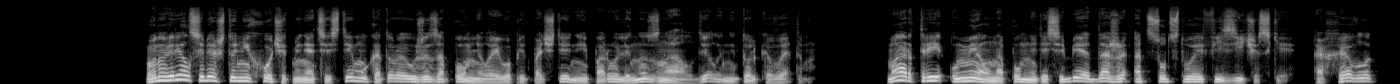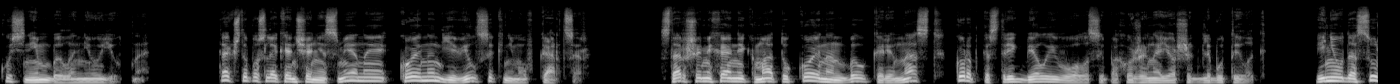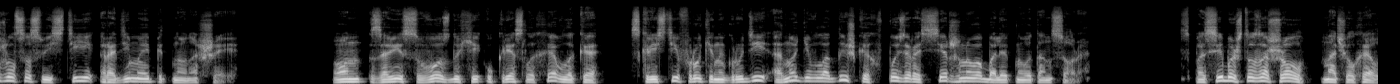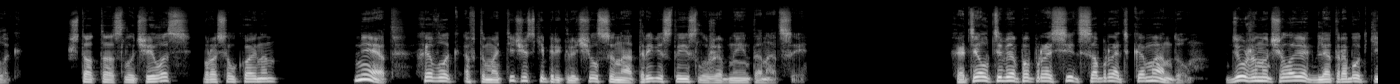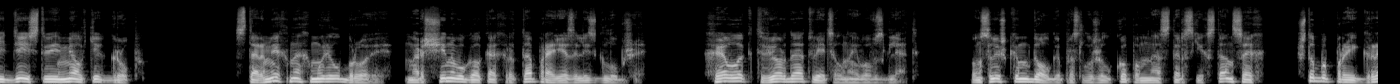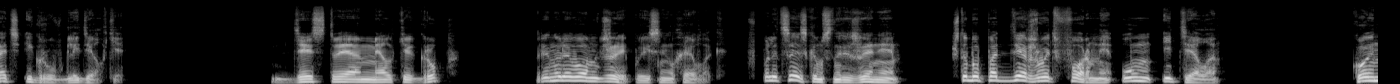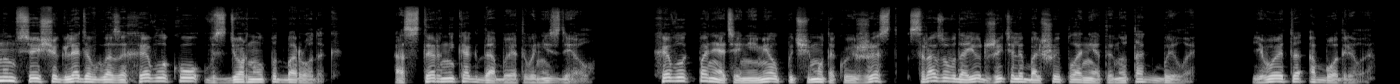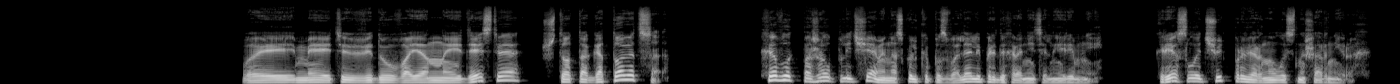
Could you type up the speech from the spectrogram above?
Он уверял себя, что не хочет менять систему, которая уже запомнила его предпочтения и пароли, но знал, дело не только в этом. Мартри умел напомнить о себе, даже отсутствуя физически, а Хевлоку с ним было неуютно. Так что после окончания смены Койнен явился к нему в карцер. Старший механик Мату Койнен был коренаст, коротко стриг белые волосы, похожие на ёршик для бутылок, и не удосужился свести родимое пятно на шее. Он завис в воздухе у кресла Хевлока, скрестив руки на груди, а ноги в лодыжках в позе рассерженного балетного танцора. «Спасибо, что зашел», — начал Хевлок. «Что-то случилось?» — бросил Койнен. «Нет», — Хевлок автоматически переключился на отрывистые служебные интонации. «Хотел тебя попросить собрать команду. Дюжину человек для отработки действий мелких групп. Стармех нахмурил брови, морщины в уголках рта прорезались глубже. Хевлок твердо ответил на его взгляд. Он слишком долго прослужил копом на астерских станциях, чтобы проиграть игру в гляделки. «Действия мелких групп?» «При нулевом G», — пояснил Хевлок. «В полицейском снаряжении, чтобы поддерживать в форме ум и тело». Койнен, все еще глядя в глаза Хевлоку, вздернул подбородок. Астер никогда бы этого не сделал. Хевлок понятия не имел, почему такой жест сразу выдает жителя большой планеты, но так было. Его это ободрило. «Вы имеете в виду военные действия? Что-то готовится?» Хевлок пожал плечами, насколько позволяли предохранительные ремни. Кресло чуть провернулось на шарнирах.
